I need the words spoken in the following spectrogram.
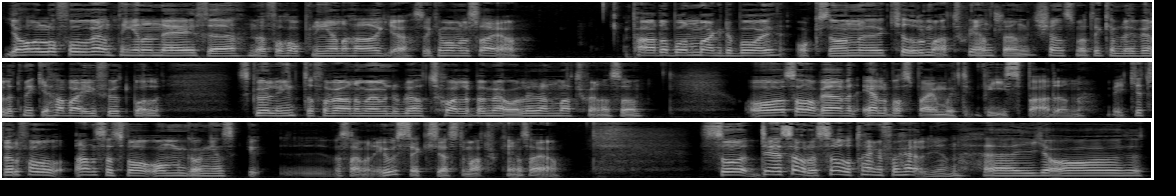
jag håller förväntningarna nere men förhoppningarna höga, så kan man väl säga. Paderborn Magdeborg, också en eh, kul match egentligen. Känns som att det kan bli väldigt mycket Hawaii-fotboll. Skulle inte förvåna mig om det blir 12 mål i den matchen alltså. Och så har vi även Elversberg mot Wiesbaden, vilket väl får anses vara omgångens, vad säger man, osexigaste match kan jag säga. Så det är så det ser ut här inför helgen. Eh, jag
